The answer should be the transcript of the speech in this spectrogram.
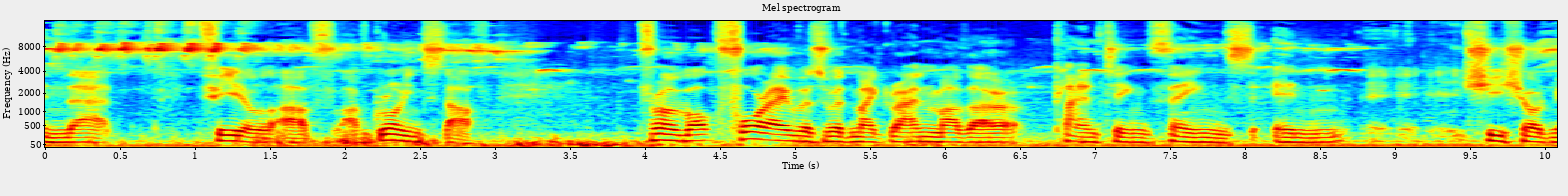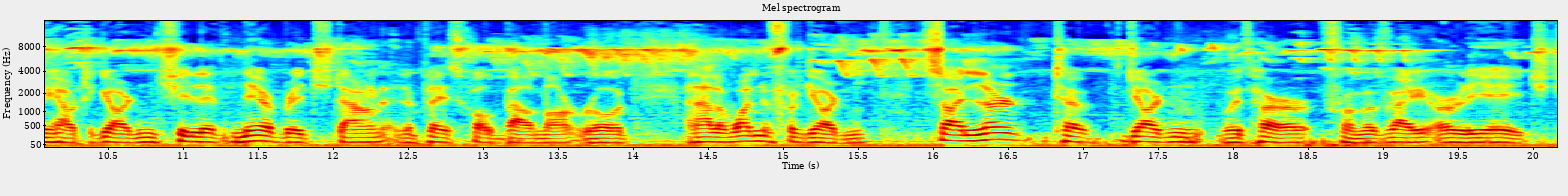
in that field of, of growing stuff from about four I was with my grandmother planting things in she showed me how to garden she lived near Bridgetown in a place called Belmont Road and had a wonderful garden so I learned to garden with her from a very early age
